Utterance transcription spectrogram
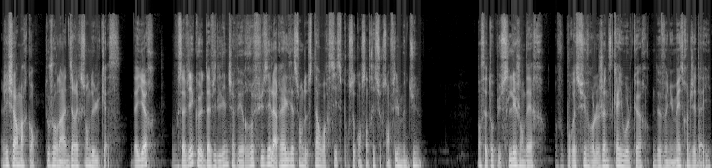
Richard Marquand, toujours dans la direction de Lucas. D'ailleurs, vous saviez que David Lynch avait refusé la réalisation de Star Wars 6 pour se concentrer sur son film Dune? Dans cet opus légendaire, vous pourrez suivre le jeune Skywalker, devenu maître Jedi,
